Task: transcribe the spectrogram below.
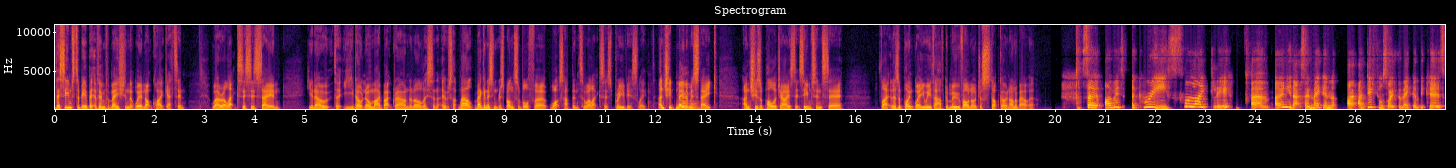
there seems to be a bit of information that we're not quite getting, where Alexis is saying, you know, that you don't know my background and all this. And it was like, well, Megan isn't responsible for what's happened to Alexis previously. And she'd made mm. a mistake and she's apologised. It seemed sincere. Like, there's a point where you either have to move on or just stop going on about it. So I would agree slightly. Um, only that. So Megan, I, I, did feel sorry for Megan because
